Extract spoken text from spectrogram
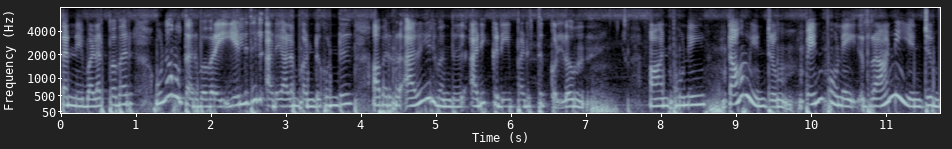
தன்னை வளர்ப்பவர் உணவு தருபவரை எளிதில் அடையாளம் கண்டுகொண்டு அவர்கள் அருகில் வந்து அடிக்கடி படுத்துக்கொள்ளும் ஆண் பூனை டாம் என்றும் பெண் பூனை ராணி என்றும்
